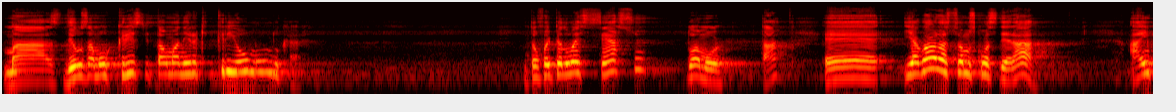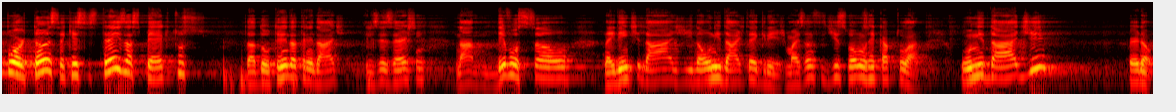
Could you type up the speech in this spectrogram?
Mas Deus amou Cristo de tal maneira que criou o mundo, cara. Então foi pelo excesso do amor, tá? É, e agora nós precisamos considerar a importância que esses três aspectos da doutrina da Trindade eles exercem na devoção, na identidade e na unidade da igreja. Mas antes disso, vamos recapitular. Unidade, perdão,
